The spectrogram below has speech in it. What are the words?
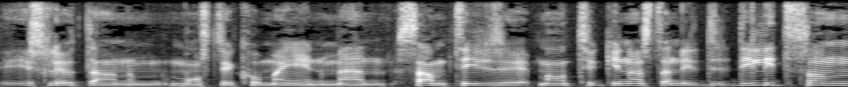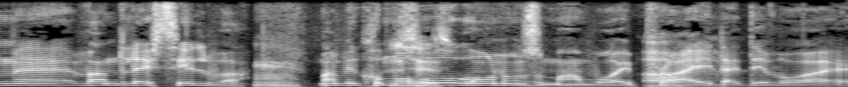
i slutändan måste ju komma in, men samtidigt, man tycker nästan, det, det är lite som eh, Wanderlei Silva. Mm, Man vill komma precis. ihåg honom som han var i Ja. Pride. Det var,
